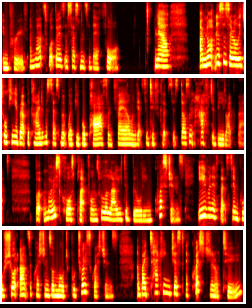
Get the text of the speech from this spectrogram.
improve. And that's what those assessments are there for. Now, I'm not necessarily talking about the kind of assessment where people pass and fail and get certificates. It doesn't have to be like that. But most course platforms will allow you to build in questions, even if that's simple short answer questions or multiple choice questions. And by tacking just a question or two,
